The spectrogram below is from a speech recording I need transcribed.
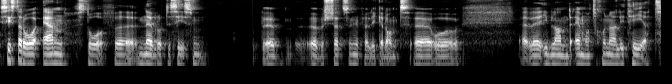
Sista då, N står för neuroticism översätts ungefär likadant. Eh, och, eller ibland emotionalitet.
